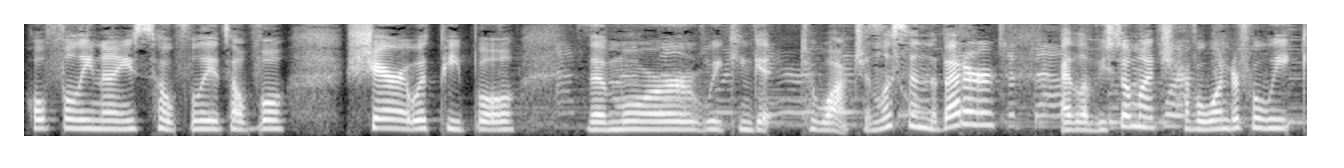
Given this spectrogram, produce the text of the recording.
hopefully nice. Hopefully it's helpful. Share it with people. The more we can get to watch and listen, the better. I love you so much. Have a wonderful week,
